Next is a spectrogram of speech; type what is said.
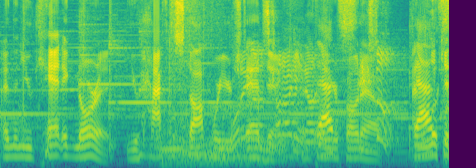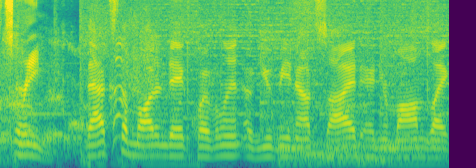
and then you can't ignore it. You have to stop where you're standing and pull your phone out and look at the- screen. That's the modern day equivalent of you being outside and your mom's like,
